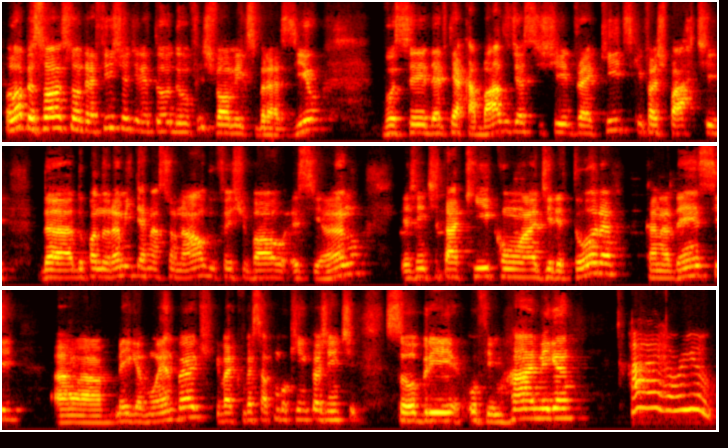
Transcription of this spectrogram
Olá, pessoal. Eu sou André Fischer, diretor do Festival Mix Brasil. Você deve ter acabado de assistir Drag Kids, que faz parte da, do panorama internacional do festival esse ano. E a gente está aqui com a diretora canadense, a Megan Wenberg, que vai conversar um pouquinho com a gente sobre o filme. Hi, Megan. Hi, how are you?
